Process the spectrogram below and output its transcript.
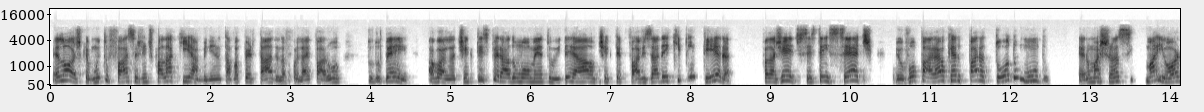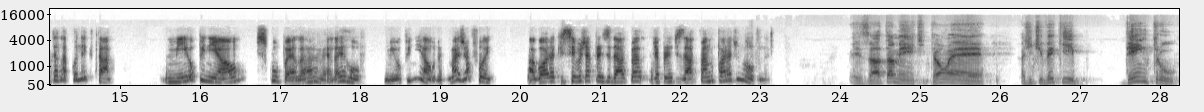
É lógico, é muito fácil a gente falar aqui, ah, a menina estava apertada, ela foi lá e parou, tudo bem. Agora, ela tinha que ter esperado um momento ideal, tinha que ter avisado a equipe inteira. Falar, gente, vocês têm sete, eu vou parar, eu quero para todo mundo. Era uma chance maior dela conectar. Minha opinião, desculpa, ela, ela errou. Minha opinião, né? Mas já foi. Agora que sirva de aprendizado para não parar de novo, né? Exatamente. Então, é, a gente vê que dentro,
